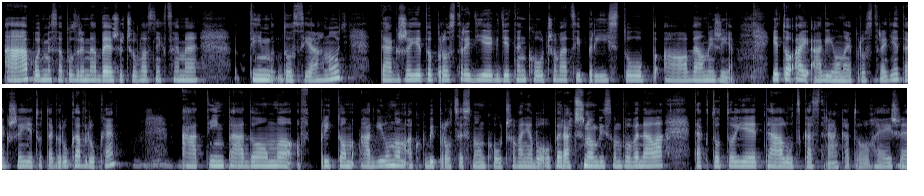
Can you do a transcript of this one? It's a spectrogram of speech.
A, poďme sa pozrieť na B, že čo vlastne chceme tým dosiahnuť. Takže je to prostredie, kde ten koučovací prístup veľmi žije. Je to aj agilné prostredie, takže je to tak ruka v ruke. A tým pádom pri tom agilnom, ako keby procesnom koučovaní, alebo operačnom by som povedala, tak toto je tá ľudská stránka toho, hej, že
